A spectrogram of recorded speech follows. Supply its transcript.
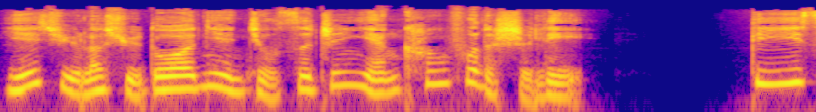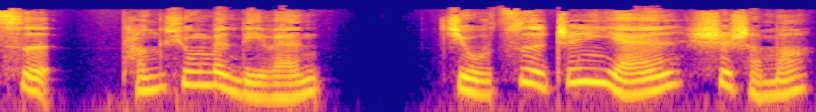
也举了许多念九字真言康复的实例。第一次，堂兄问李文：“九字真言是什么？”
